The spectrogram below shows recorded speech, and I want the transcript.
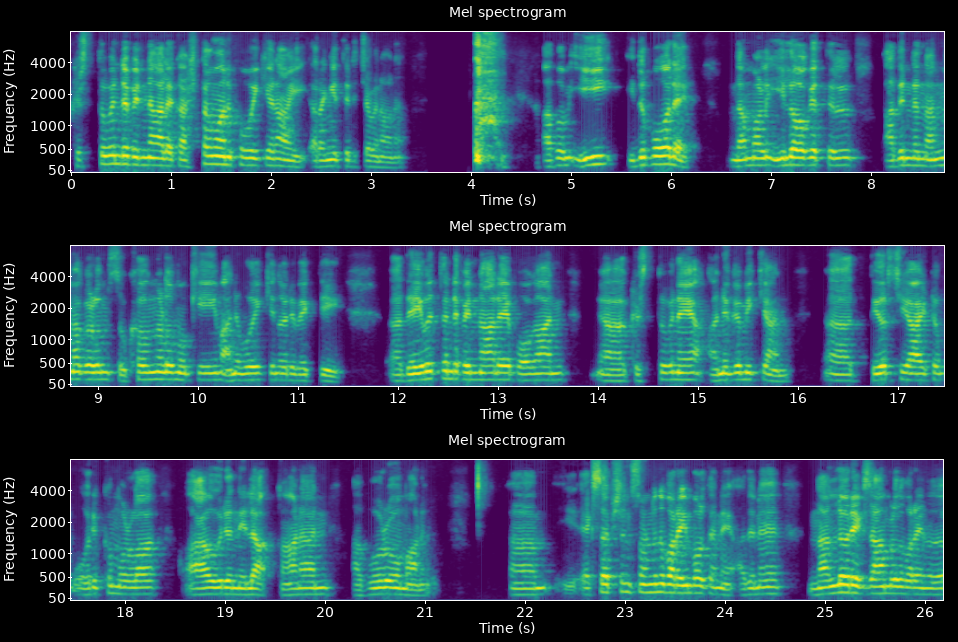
ക്രിസ്തുവിന്റെ പിന്നാലെ കഷ്ടം അനുഭവിക്കാനായി ഇറങ്ങിത്തിരിച്ചവനാണ്. അപ്പം ഈ ഇതുപോലെ നമ്മൾ ഈ ലോകത്തിൽ അതിന്റെ നന്മകളും സുഖങ്ങളും ഒക്കെയും അനുഭവിക്കുന്ന ഒരു വ്യക്തി ദൈവത്തിന്റെ പിന്നാലെ പോകാൻ ക്രിസ്തുവിനെ അനുഗമിക്കാൻ തീർച്ചയായിട്ടും ഒരുക്കമുള്ള ആ ഒരു നില കാണാൻ അപൂർവമാണ്. എക്സെപ്ഷൻസ് ഉണ്ടെന്ന് പറയുമ്പോൾ തന്നെ അതിന് നല്ലൊരു എക്സാമ്പിൾ എന്ന് പറയുന്നത്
